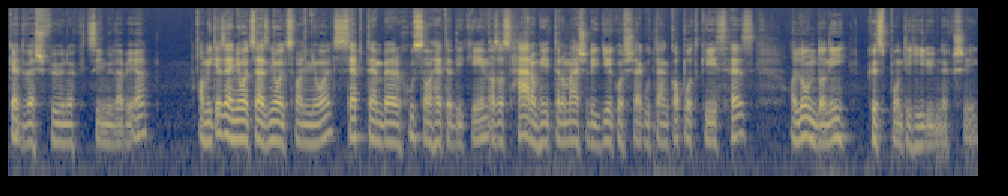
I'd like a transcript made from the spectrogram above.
Kedves főnök című levél, amit 1888. szeptember 27-én, azaz három héttel a második gyilkosság után kapott készhez a londoni központi hírügynökség.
